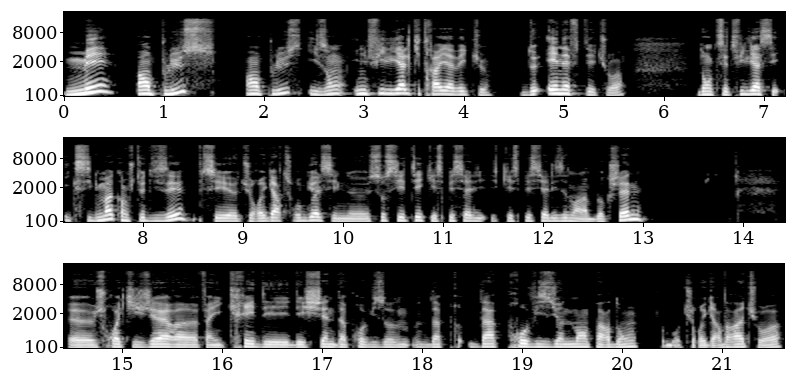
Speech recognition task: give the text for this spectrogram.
Mais en plus en plus, ils ont une filiale qui travaille avec eux, de NFT, tu vois? Donc cette filiale, c'est X Sigma, comme je te disais. C'est, tu regardes sur Google, c'est une société qui est spécialisée dans la blockchain. Je crois qu'ils gèrent, heu, enfin ils créent des des chaînes d'approvisionnement, pardon. Bon, tu regarderas, tu vois?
